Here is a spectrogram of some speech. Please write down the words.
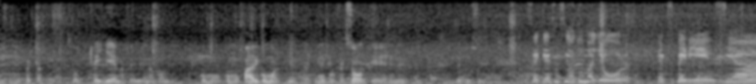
es espectacular, eso te llena, te llena con, como, como padre y como artista, como profesor que eres de, de tus hijos. Sé que esa ha sido tu mayor experiencia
